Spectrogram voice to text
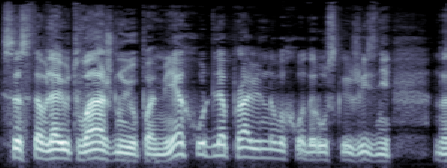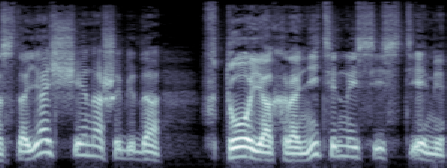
составляют важную помеху для правильного хода русской жизни. Настоящая наша беда в той охранительной системе,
